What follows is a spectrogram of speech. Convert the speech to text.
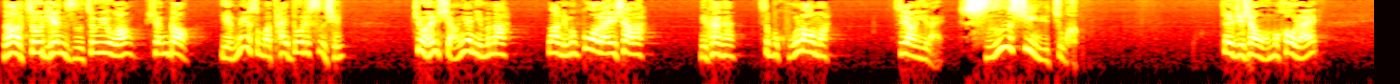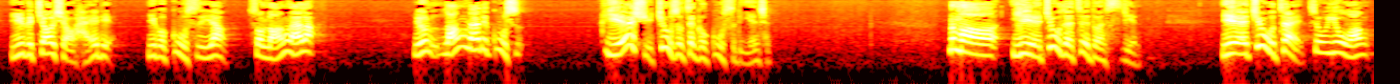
然后周天子、周幽王宣告，也没有什么太多的事情，就很想念你们了，让你们过来一下啦。你看看，这不胡闹吗？这样一来，失信于诸侯。这就像我们后来一个教小孩的一个故事一样，说狼来了，有狼来的故事，也许就是这个故事的延伸。那么也就在这段时间，也就在周幽王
